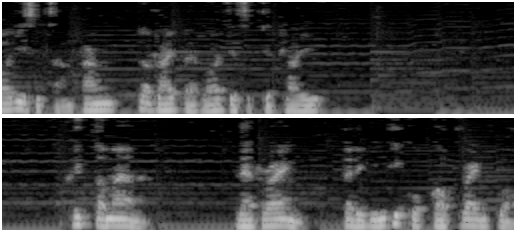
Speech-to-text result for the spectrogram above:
3,523 ครั้ง ยอดไลค์ 877 ไลค์ คลิปต่อมา แดดแรง แต่เด็กหญิงที่กบกอบแรงกว่า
